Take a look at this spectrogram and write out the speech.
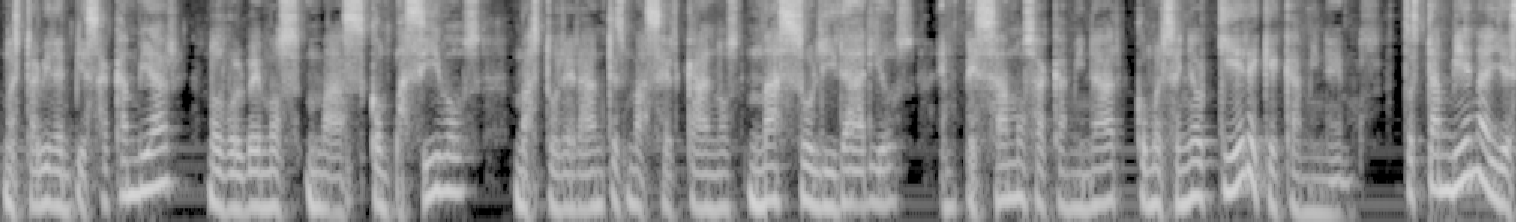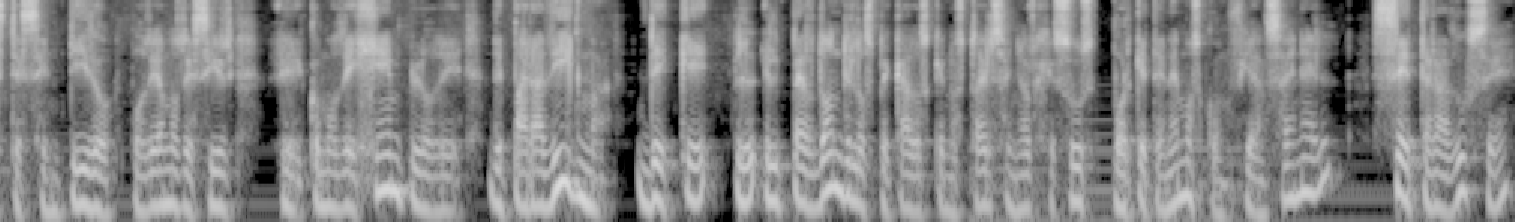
Nuestra vida empieza a cambiar, nos volvemos más compasivos, más tolerantes, más cercanos, más solidarios, empezamos a caminar como el Señor quiere que caminemos. Entonces también hay este sentido, podríamos decir, eh, como de ejemplo, de, de paradigma de que el perdón de los pecados que nos trae el Señor Jesús porque tenemos confianza en Él, se traduce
